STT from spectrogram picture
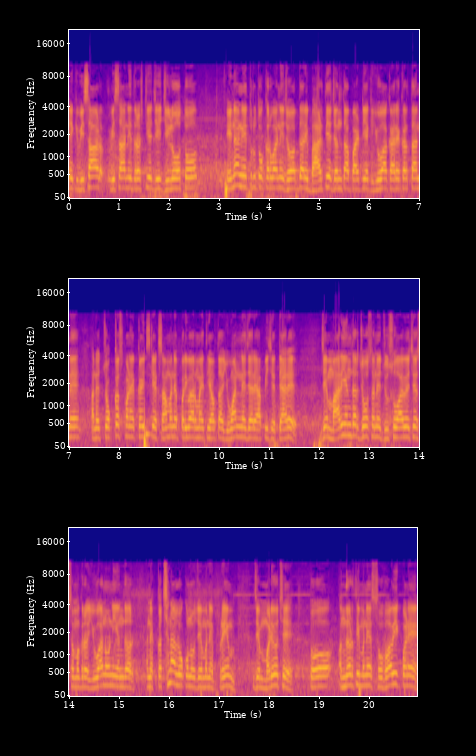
એક વિશાળ વિશાળની દ્રષ્ટિએ જે જિલ્લો હતો, એના નેતૃત્વ કરવાની જવાબદારી ભારતીય જનતા પાર્ટી એક યુવા કાર્યકર્તાને અને ચોક્કસપણે કહીશ કે એક સામાન્ય પરિવારમાંથી આવતા યુવાનને જ્યારે આપી છે, ત્યારે જે મારી અંદર જોશ અને જુસ્સો આવે છે સમગ્ર યુવાનોની અંદર અને કચ્છના લોકોનો જે મને પ્રેમ જે મળ્યો છે તો અંદરથી મને સ્વાભાવિકપણે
